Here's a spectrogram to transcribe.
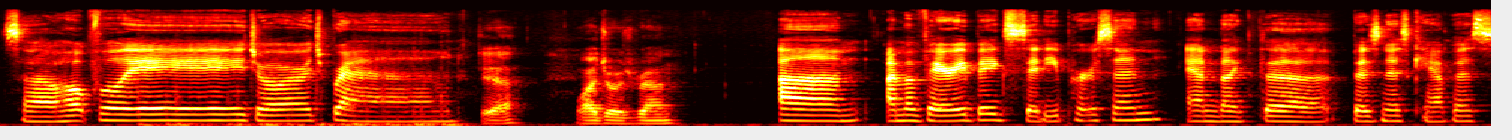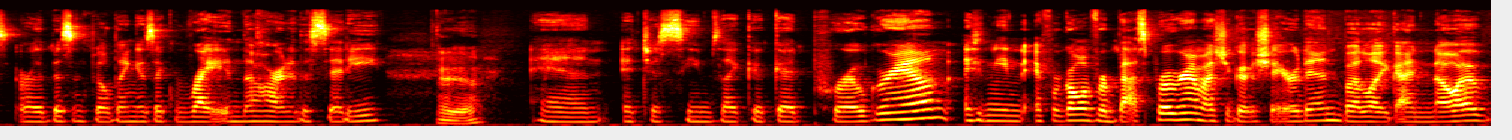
So hopefully George Brown. Yeah. Why George Brown? Um, I'm a very big city person and like the business campus or the business building is like right in the heart of the city. Yeah, yeah. and it just seems like a good program. I mean, if we're going for best program, I should go to Sheridan, but like I know I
